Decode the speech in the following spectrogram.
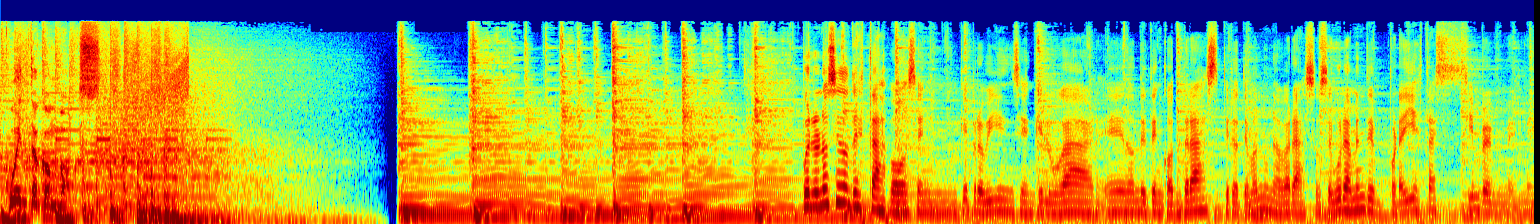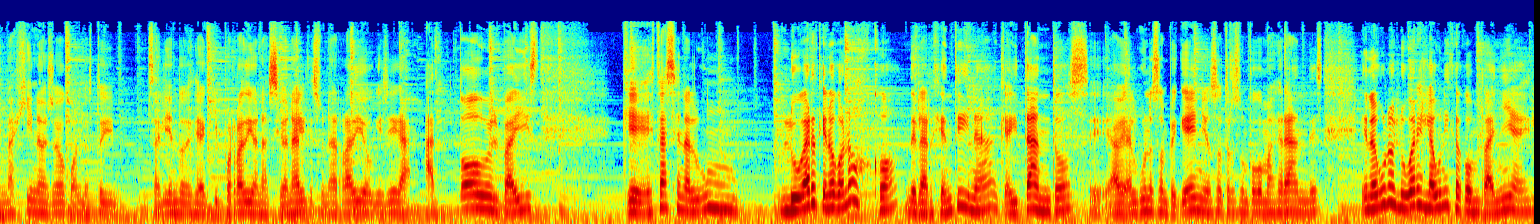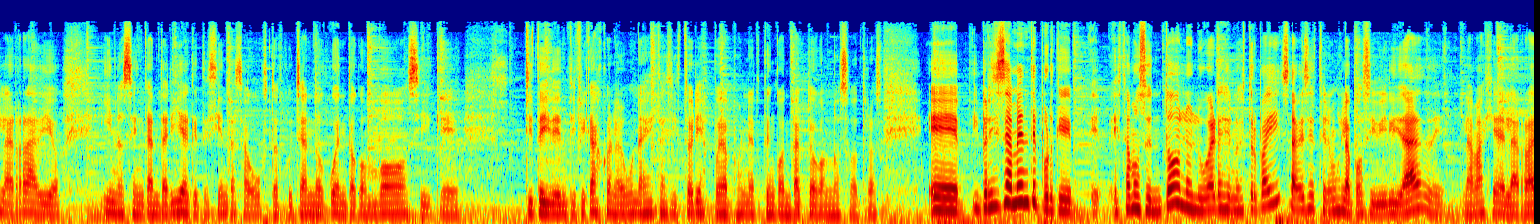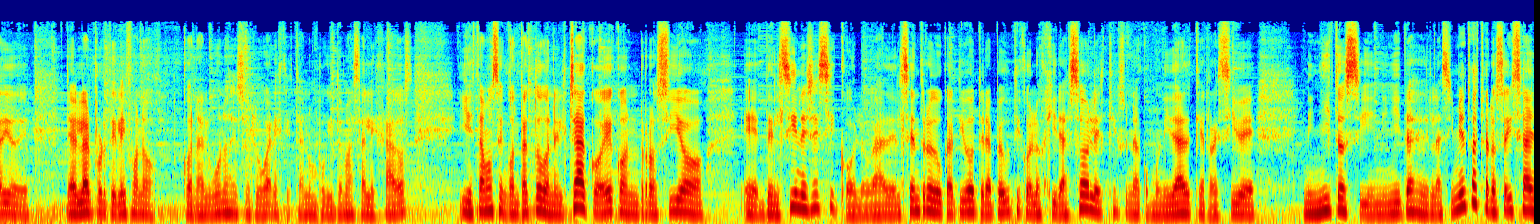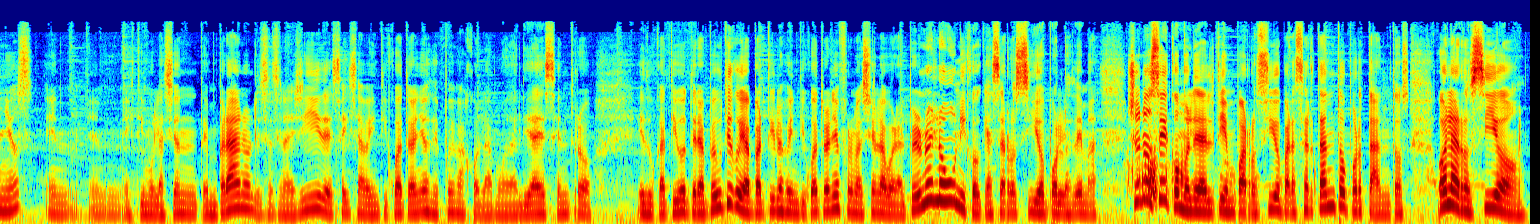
Cuento con vos. Bueno, no sé dónde estás vos, en qué provincia, en qué lugar, eh, dónde te encontrás, pero te mando un abrazo. Seguramente por ahí estás, siempre me, imagino yo cuando estoy saliendo desde aquí por Radio Nacional, que es una radio que llega a todo el país, que estás en algún lugar que no conozco de la Argentina, que hay tantos, eh, algunos son pequeños, otros un poco más grandes. En algunos lugares la única compañía es la radio y nos encantaría que te sientas a gusto escuchando Cuento con vos y que si te identificás con alguna de estas historias pueda ponerte en contacto con nosotros. Eh, y precisamente porque eh, estamos en todos los lugares de nuestro país, a veces tenemos la posibilidad de la magia de la radio de hablar por teléfono con algunos de esos lugares que están un poquito más alejados. Y estamos en contacto con el Chaco, eh, con Rocío eh, del Cine, ella es psicóloga del Centro Educativo Terapéutico Los Girasoles, que es una comunidad que recibe niñitos y niñitas desde el nacimiento hasta los 6 años en, estimulación temprano, les hacen allí de 6 a 24 años, después bajo la modalidad de centro educativo terapéutico y a partir de los 24 años formación laboral. Pero no es lo único que hace Rocío por los demás. Yo no sé cómo le da el tiempo a Rocío para hacer tanto por tantos. Hola Rocío.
